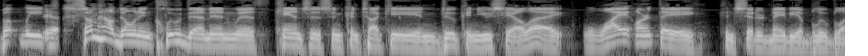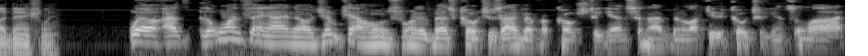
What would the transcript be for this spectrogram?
but we yes. somehow don't include them in with Kansas and Kentucky and Duke and UCLA. Why aren't they considered maybe a blue blood nationally? Well, I, the one thing I know, Jim Calhoun's one of the best coaches I've ever coached against, and I've been lucky to coach against a lot.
